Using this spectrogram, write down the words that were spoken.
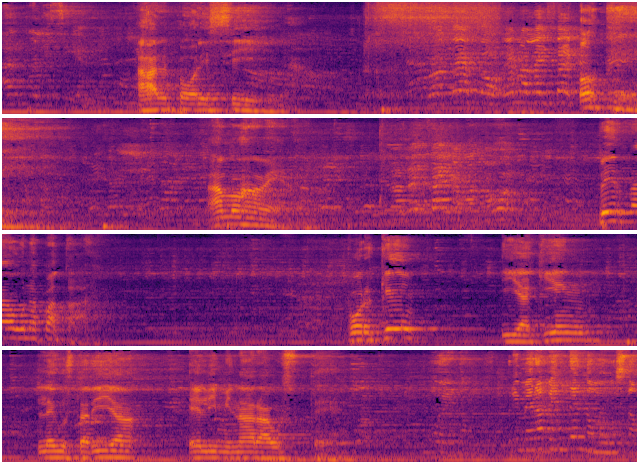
Al policía. Al policía. Ok. Vamos a ver. Perla una pata. ¿Por qué y a quién le gustaría eliminar a usted? Bueno, primeramente no me gustan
